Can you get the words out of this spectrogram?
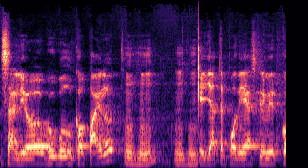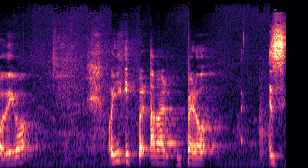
salió Google Copilot, ujú. que ya te podía escribir código. Oye, y, a ver, pero es-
